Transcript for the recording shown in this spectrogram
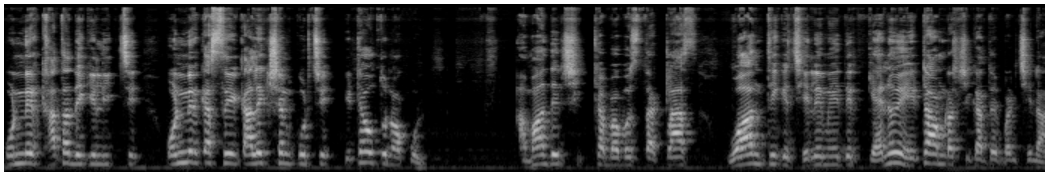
অন্যের খাতা দেখে লিখছে, অন্যের কাছ থেকে কালেকশন করছে, এটাও তো নকল। আমাদের শিক্ষা ব্যবস্থা ক্লাস ওয়ান থেকে ছেলে মেয়েদের কেন এটা আমরা শেখাতে পারছি না?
